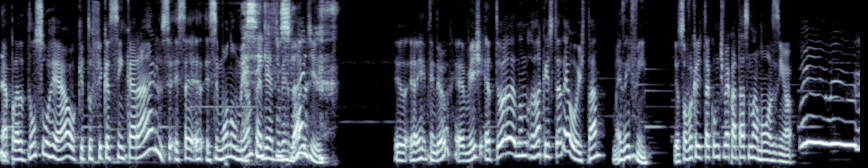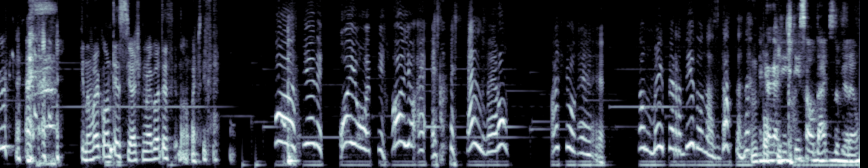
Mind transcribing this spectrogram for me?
É uma parada tão surreal que tu fica assim, caralho, esse, esse, esse monumento assim é ver- de verdade? É, é, entendeu? É mesmo, eu, tô, eu não acredito até hoje, tá? Mas enfim. Eu só vou acreditar quando tiver com a taça na mão, assim, ó. que não vai acontecer, eu acho que não vai acontecer, não. Mas enfim. Oh, tiene. O episodio é especial, verão. Acho que estamos meio perdidos nas datas, né? Um É que a gente tem saudades do verão.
